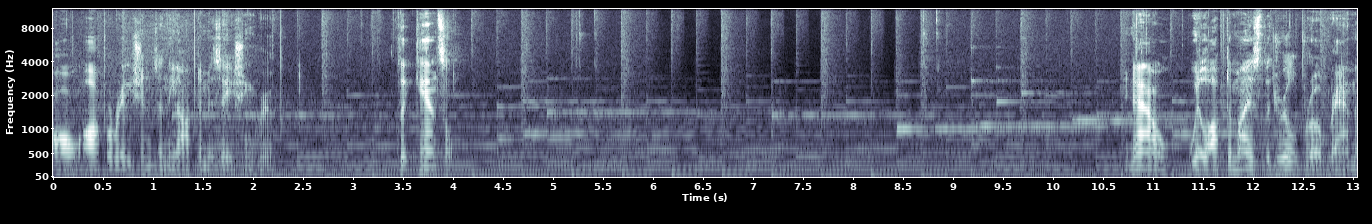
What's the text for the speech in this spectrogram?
all operations in the optimization group. Click Cancel. Now, we'll optimize the drill program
